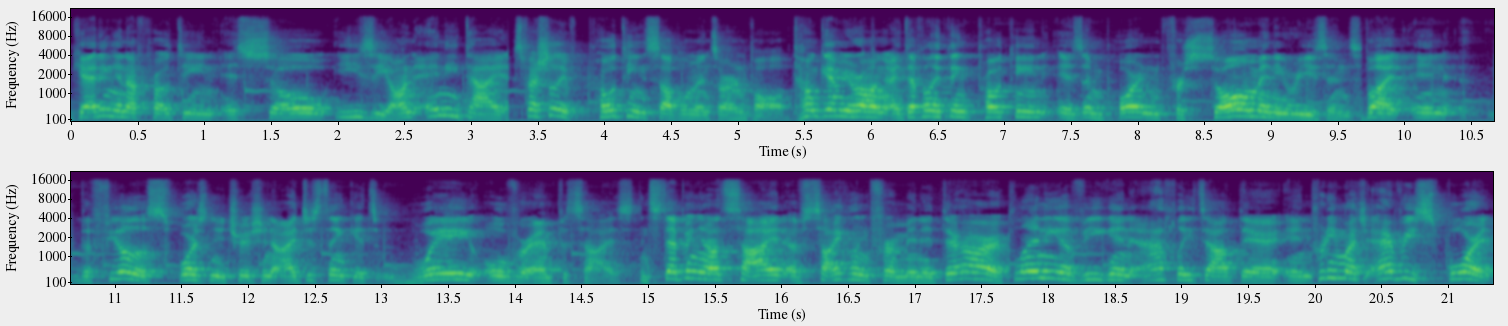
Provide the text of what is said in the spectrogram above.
getting enough protein is so easy on any diet, especially if protein supplements are involved. Don't get me wrong, I definitely think protein is important for so many reasons, but in the field of sports nutrition, I just think it's way overemphasized. And stepping outside of cycling for a minute, there are plenty of vegan athletes out there in pretty much every sport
